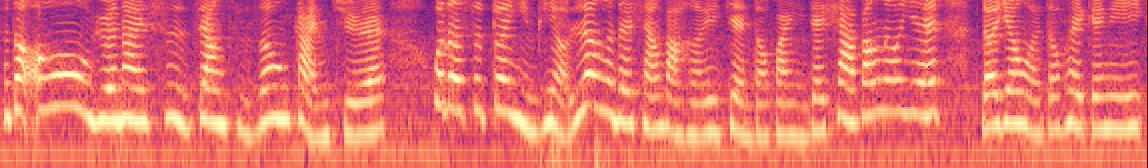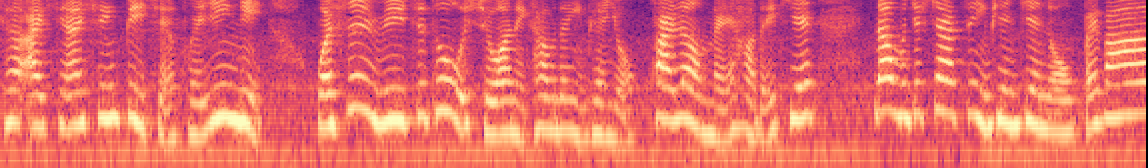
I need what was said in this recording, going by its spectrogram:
觉得哦，原来是这样子，这种感觉，或者是对影片有任何的想法和意见，都欢迎在下方留言，留言我都会给你一颗爱心，爱心并且回应你。我是羽翼之兔，希望你看我的影片有快乐美好的一天。那我们就下次影片见喽，拜拜。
